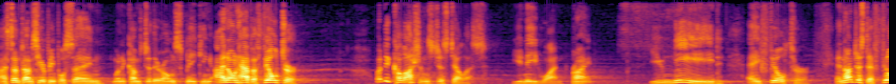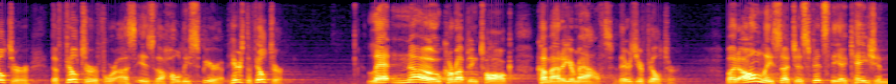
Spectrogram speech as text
I sometimes hear people saying, when it comes to their own speaking, I don't have a filter. What did Colossians just tell us? You need one, right? You need a filter. And not just a filter, the filter for us is the Holy Spirit. Here's the filter let no corrupting talk come out of your mouths. There's your filter. But only such as fits the occasion,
